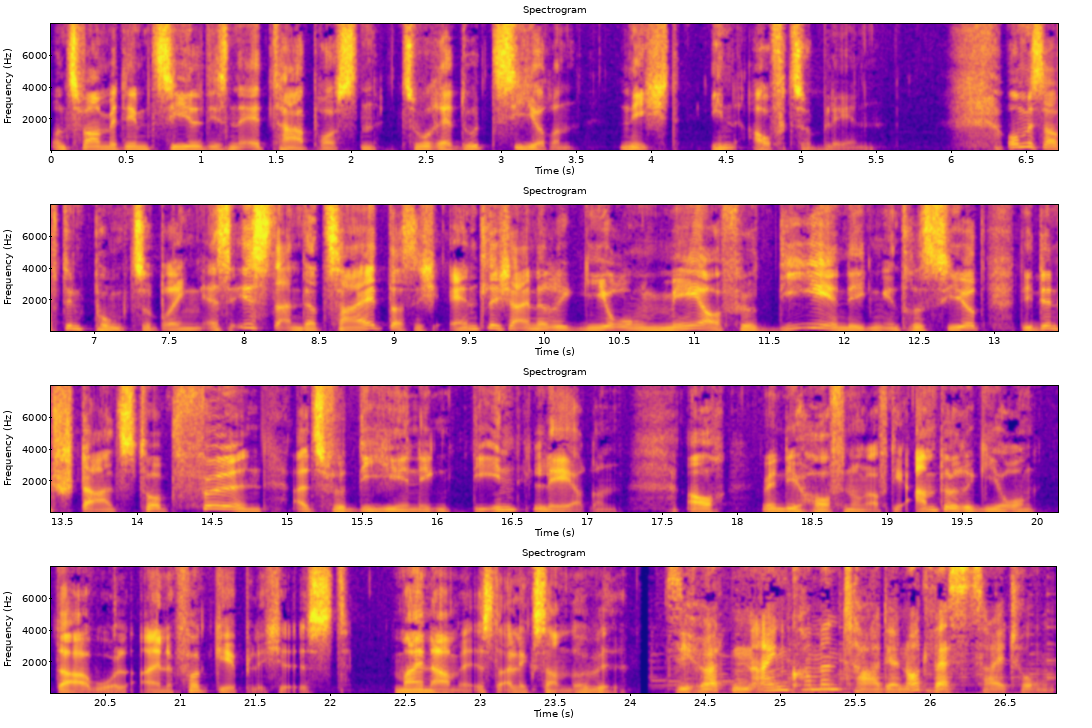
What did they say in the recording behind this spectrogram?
und zwar mit dem Ziel, diesen Etatposten zu reduzieren, nicht ihn aufzublähen. Um es auf den Punkt zu bringen, es ist an der Zeit, dass sich endlich eine Regierung mehr für diejenigen interessiert, die den Staatstopf füllen, als für diejenigen, die ihn leeren. Auch wenn die Hoffnung auf die Ampelregierung da wohl eine vergebliche ist. Mein Name ist Alexander Will. Sie hörten einen Kommentar der Nordwestzeitung.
